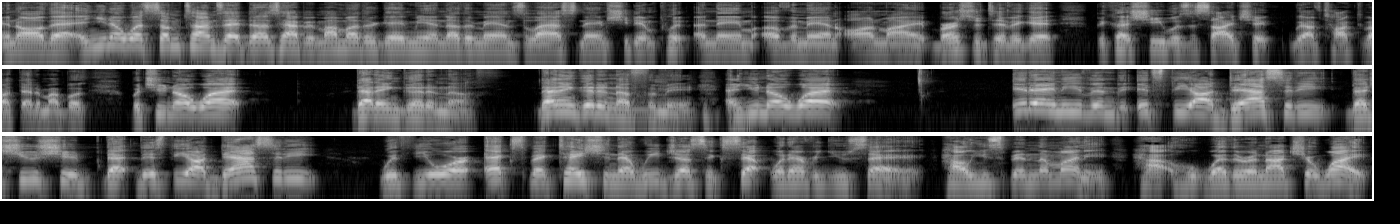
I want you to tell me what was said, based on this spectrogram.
and all that. And you know what? Sometimes that does happen. My mother gave me another man's last name. She didn't put a name of a man on my birth certificate because she was a side chick. I've talked about that in my book. But you know what? That ain't good enough. That ain't good enough for me. And you know what? It ain't even. It's the audacity that you should. That it's the audacity with your expectation that we just accept whatever you say, how you spend the money, how whether or not you're white.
